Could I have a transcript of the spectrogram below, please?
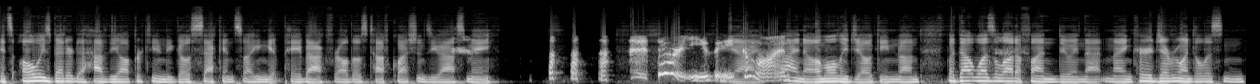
it's always better to have the opportunity to go second so I can get payback for all those tough questions you asked me. they were easy. Yeah, Come on. I know. I'm only joking, man. But that was a lot of fun doing that, and I encourage everyone to listen,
